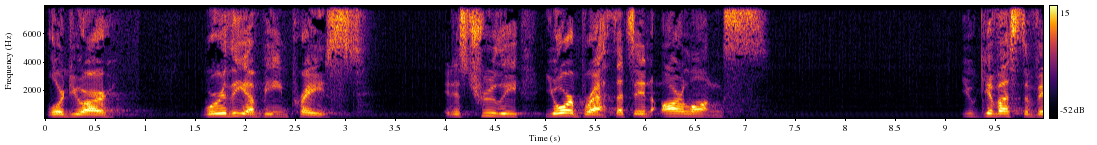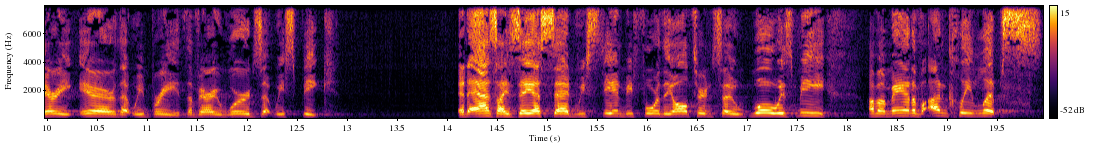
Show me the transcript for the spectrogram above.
Lord, you are worthy of being praised. It is truly your breath that's in our lungs. You give us the very air that we breathe, the very words that we speak. And as Isaiah said, we stand before the altar and say, Woe is me! I'm a man of unclean lips.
